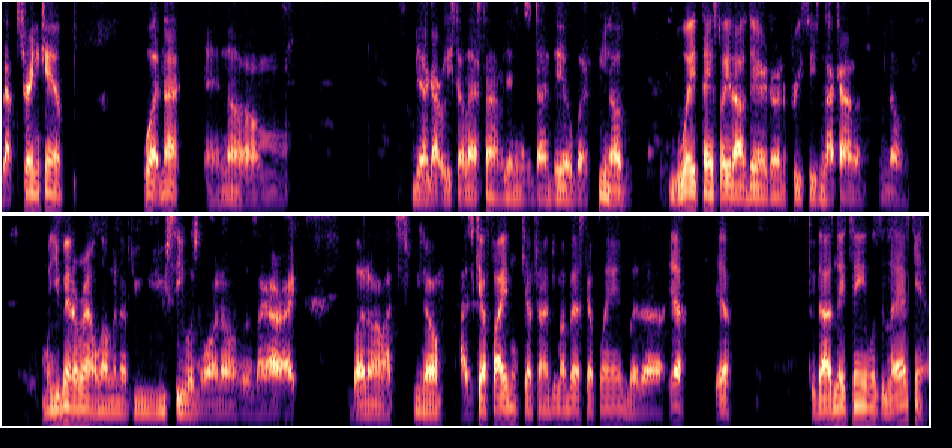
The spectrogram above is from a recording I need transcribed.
got the training camp, whatnot. And um, yeah, I got released that last time, and then it was a done deal. But you know, the way things played out there during the preseason, I kind of, you know, when you've been around long enough, you you see what's going on. So it was like, all right. But um, I just, you know, I just kept fighting, kept trying to do my best, kept playing. But uh, yeah, yeah. 2018 was the last camp.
